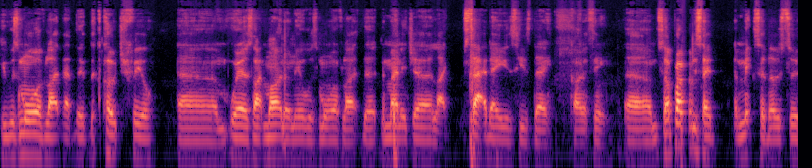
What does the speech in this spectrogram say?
he was more of like that the, the coach feel. Um, whereas like Martin O'Neill was more of like the, the manager. Like Saturday is his day kind of thing. Um, so I'd probably say a mix of those two.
